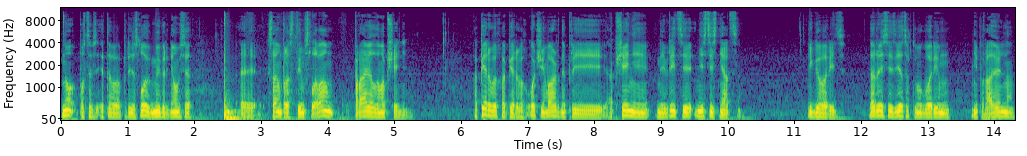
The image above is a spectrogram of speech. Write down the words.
Но после этого предисловия мы вернемся э, к самым простым словам, правилам общения. Во-первых, во-первых, очень важно при общении на иврите не стесняться и говорить. Даже если известно, что мы говорим неправильно,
